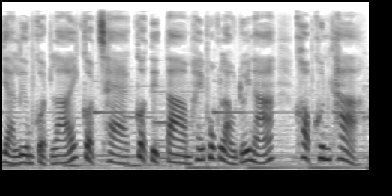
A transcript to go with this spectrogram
อย่าลืมกดไลค์ กดแชร์ กดติดตามให้พวกเราด้วยนะ ขอบคุณค่ะ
